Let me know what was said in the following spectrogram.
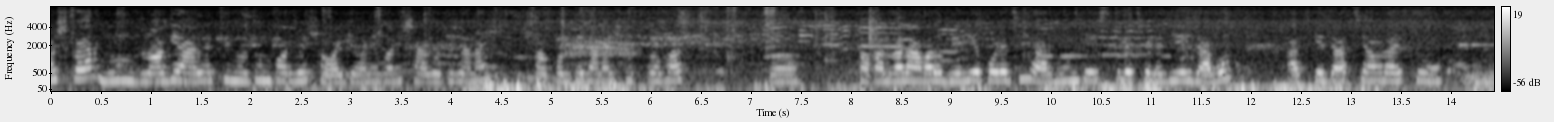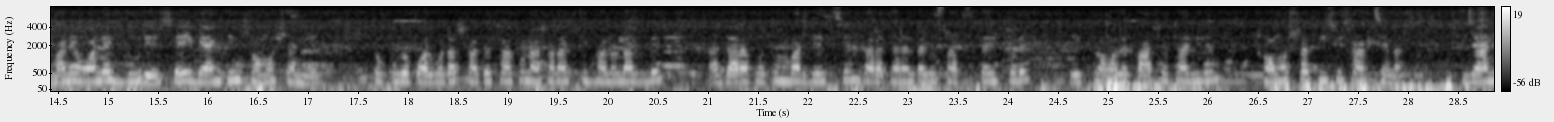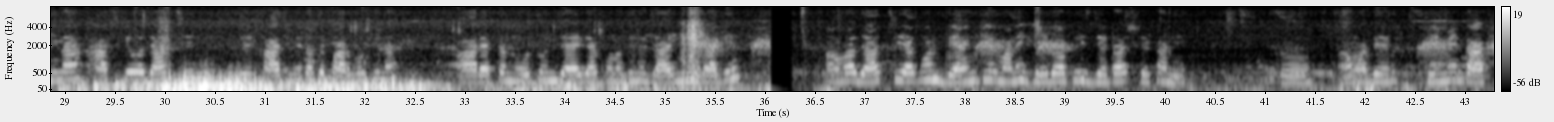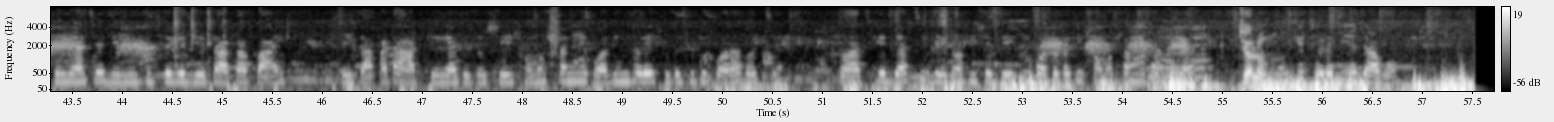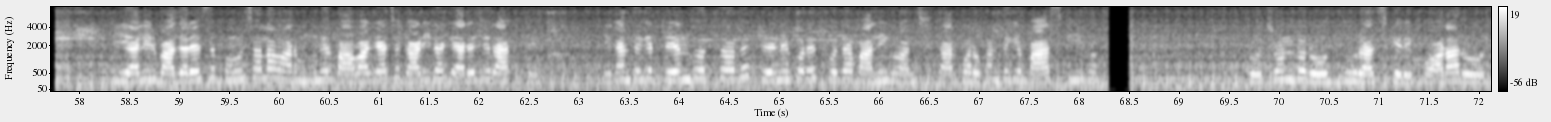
নমস্কার মুন ব্লগে আরও একটি নতুন পর্বে সবাইকে অনেক অনেক স্বাগত জানাই। সকলকে জানাই সুপ্রভাত। তো সকালবেলা আবারও বেরিয়ে পড়েছি আর মুনকে স্কুলে ছেড়ে দিয়েই যাব। আজকে যাচ্ছি আমরা একটু মানে অনেক দূরে, সেই ব্যাংকিং সমস্যা নিয়ে। তো পুরো পর্বটার সাথে থাকুন, আশা রাখছি ভালো লাগবে। আর যারা প্রথমবার দেখছেন, তারা চ্যানেলটাকে সাবস্ক্রাইব করে একটু আমাদের পাশে থাকবেন। সমস্যা পিছু ছাড়ছে না। জানি না আজকেও যাচ্ছি যে কাজ মেটাতে পারব কি না আর একটা নতুন জায়গা কোনোদিনও যাইনি এর আগে। আমরা যাচ্ছি এখন ব্যাংকের মানে হেড অফিস যেটা সেখানে। তো আমাদের পেমেন্ট আটকে গেছে যে ইউটিউব থেকে যে টাকা পায় সেই টাকাটা আটকে গেছে। তো সেই সমস্যা নিয়ে কদিন ধরে ছুটোছুটি করা হচ্ছে। তো আজকে যাচ্ছি হেড অফিসে দেখি কতটা কি সমস্যা মেটানো যায়। চলো। মুনকে ছেড়ে দিয়ে যাব। পিয়ালির বাজারে এসে পৌঁছালাম আর মুনের বাবা গেছে গাড়িটা গ্যারেজে রাখতে। এখান থেকে ট্রেন ধরতে হবে, ট্রেনে করে সোজা বালিগঞ্জ। তারপর ওখান থেকে বাস কি প্রচণ্ড রোদ দূর আজকে রে, কড়া রোদ।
